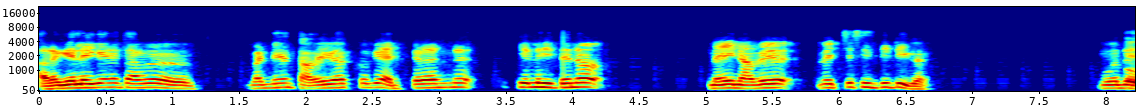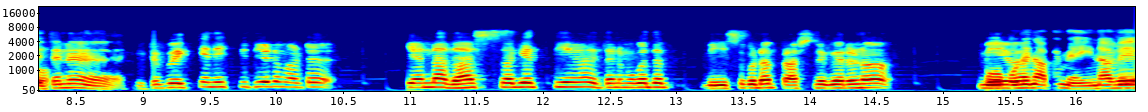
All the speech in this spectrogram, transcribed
අරගෙල ගැන තව බඩ්ඩ තව එකක් වගේ ඇඩ් කරන්න කියල හිතනවා. නැයි නවය වෙච්ච සිද්ධි ටික. මොද. එතන හිටපු එක් කෙනෙක් විදියට මට කියන්න අදහස් වගේ තියෙන එතන මොකද මිනිස්සු කොට ප්‍රශ්න කරනවා පෝපොඩෙන් අපි මෙයිනාවේ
